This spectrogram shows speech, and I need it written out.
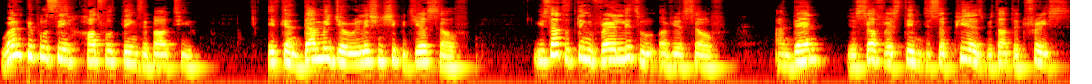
when people say hurtful things about you, it can damage your relationship with yourself. You start to think very little of yourself, and then your self esteem disappears without a trace.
